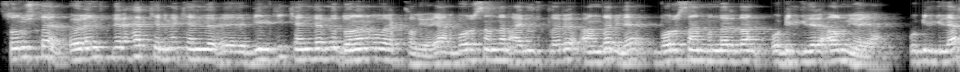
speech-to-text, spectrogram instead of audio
Sonuçta öğrendikleri her kelime kendileri, bilgi kendilerine donanım olarak kalıyor. Yani Borusan'dan ayrıldıkları anda bile Borusan bunlardan o bilgileri almıyor yani. Bu bilgiler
